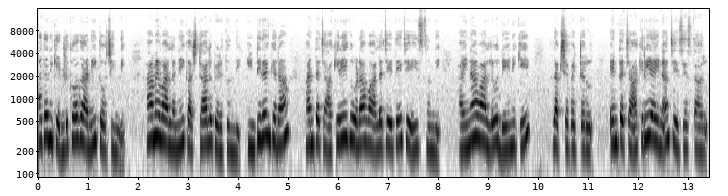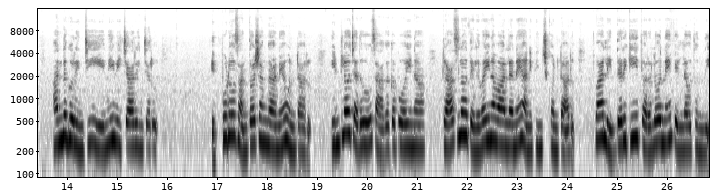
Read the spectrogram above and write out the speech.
అతనికి ఎందుకో గాని తోచింది. ఆమె వాళ్ళని కష్టాలు పెడుతుంది. ఇంటి దగ్గర అంత చాకిరీ కూడా వాళ్ళ చేతే చేయిస్తుంది. అయినా వాళ్ళు దేనికి లక్ష్య పెట్టరు? ఎంత చాకిరీ అయినా చేసేస్తారు. అందు గురించి ఏమీ విచారించరు. ఎప్పుడూ సంతోషంగానే ఉంటారు. ఇంట్లో చదువు సాగకపోయినా క్లాసులో తెలివైన వాళ్ళనే అనిపించుకుంటారు. వాళ్ళిద్దరికీ త్వరలోనే పెళ్ళవుతుంది.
